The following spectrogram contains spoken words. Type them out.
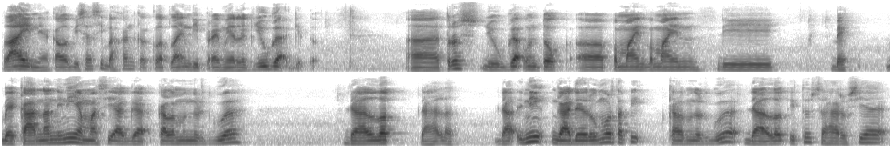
lain ya. Kalau bisa sih bahkan ke klub lain di Premier League juga gitu. Uh, terus juga untuk pemain pemain-pemain di back bek kanan ini yang masih agak kalau menurut gue Dalot Dalot da, ini nggak ada rumor tapi kalau menurut gue Dalot itu seharusnya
